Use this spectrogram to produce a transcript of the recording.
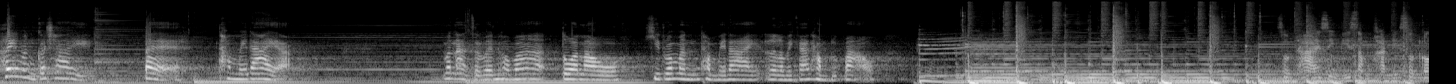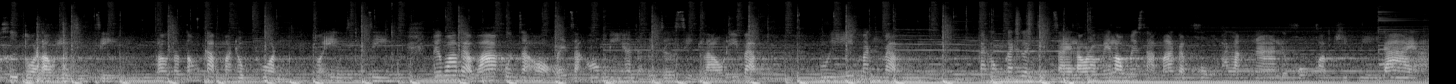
เฮ้ยมันก็ใช่ แต่ทำไม่ได้อะมันอาจจะเป็นเพราะว่าตัวเราคิดว่ามันทำไม่ได้แล้วเราไม่กล้าทำหรือเปล่า สุดท้ายสิ่งที่สำคัญที่สุดก็คือตัวเราเองจริง ๆ เราจะต้องกลับมาทบทวนตัวเองจริง ๆ ไม่ว่าแบบว่าคุณจะออกไปจากห้องนี้อาจจะไปเจอสิ่งเราที่แบบ แบบกระทบกระเทือนจิตใจเราเราไม่เราไม่สามารถแบบคงพลังงานหรือคงความคิดนี้ได้อะ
